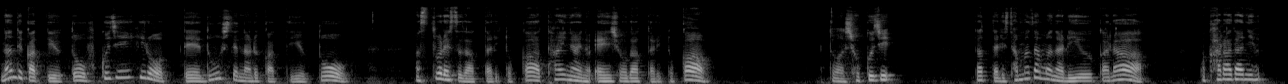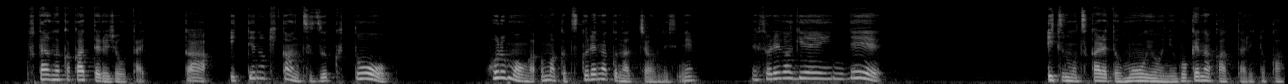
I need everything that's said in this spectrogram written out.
なんでかっていうと副腎疲労ってどうしてなるかっていうとまストレスだったりとか体内の炎症だったりとかあとは食事だったりさまざまな理由から体に負担がかかってる状態が一定の期間続くとホルモンがうまく作れなくなっちゃうんですね。でそれが原因でいつも疲れて思うように動けなかったりとか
